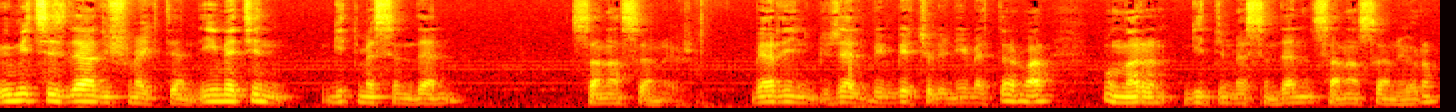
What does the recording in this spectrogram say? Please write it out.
ümitsizliğe düşmekten, nimetin gitmesinden sana sığınıyorum. Verdiğin güzel bin bir türlü nimetler var. Bunların gitmesinden sana sığınıyorum.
